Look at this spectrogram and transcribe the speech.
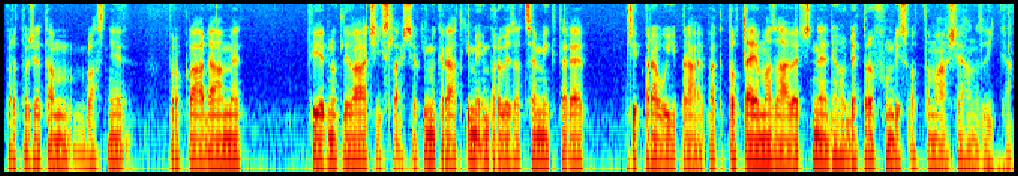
protože tam vlastně prokládáme ty jednotlivá čísla ještě takými krátkými improvizacemi, které připravují právě pak to téma závěrečného De Profundis od Tomáše Hanzlíka.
